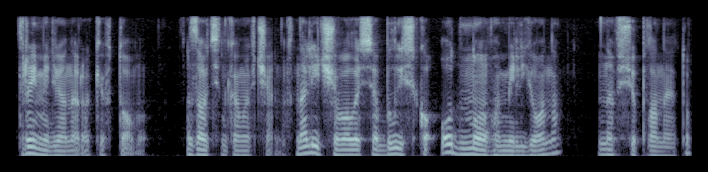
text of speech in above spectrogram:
3 мільйони років тому, за оцінками вчених, налічувалося близько 1 мільйона на всю планету,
